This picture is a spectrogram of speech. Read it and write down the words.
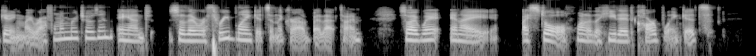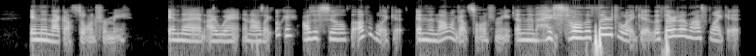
getting my raffle number chosen. And so there were three blankets in the crowd by that time. So I went and I I stole one of the heated car blankets and then that got stolen from me. And then I went and I was like, okay, I'll just steal the other blanket. And then that one got stolen from me. And then I stole the third blanket, the third and last blanket.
